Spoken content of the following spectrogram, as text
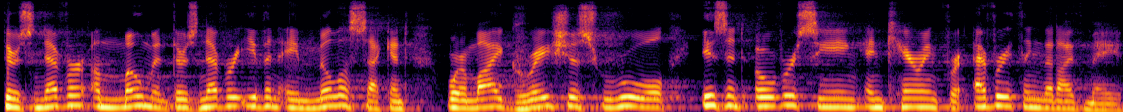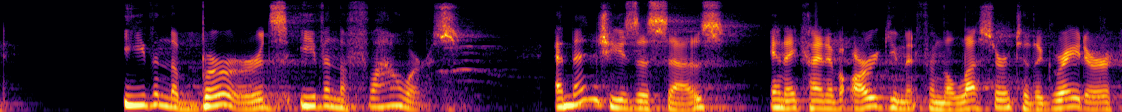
There's never a moment, there's never even a millisecond where my gracious rule isn't overseeing and caring for everything that I've made, even the birds, even the flowers. And then Jesus says, in a kind of argument from the lesser to the greater,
